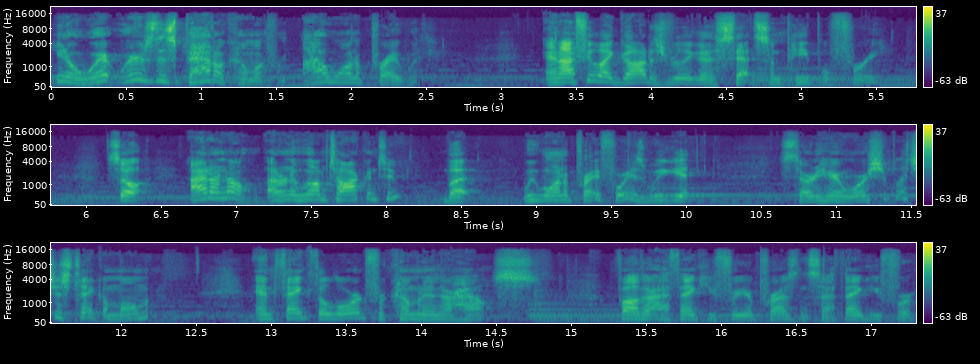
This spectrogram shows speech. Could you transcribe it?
you know, where, where's this battle coming from? I want to pray with you. And I feel like God is really going to set some people free. So I don't know. I don't know who I'm talking to, but we want to pray for you as we get started here in worship. Let's just take a moment and thank the Lord for coming in our house. Father, I thank you for your presence. I thank you for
